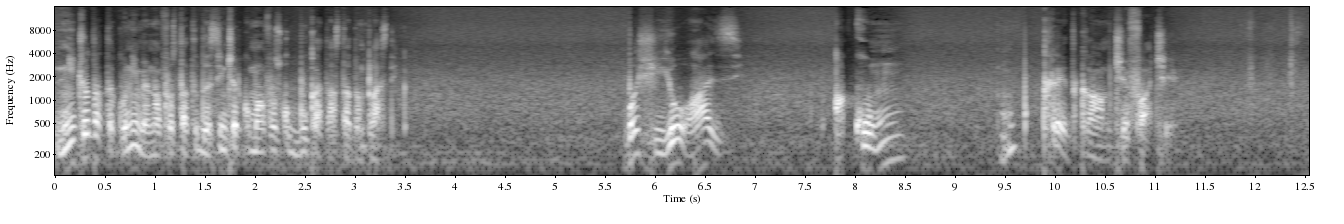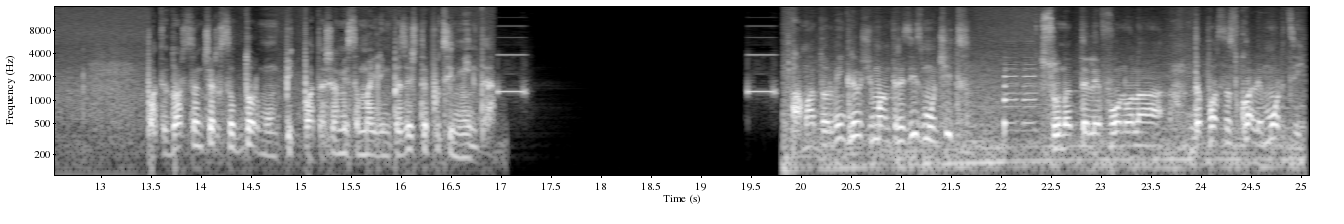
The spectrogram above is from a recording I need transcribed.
Niciodată cu nimeni n-am fost atât de sincer cum am fost cu bucata asta din plastic. Bă, și eu azi, acum, nu cred că am ce face. Poate doar să încerc să dorm un pic, poate așa mi se mai limpezește puțin mintea. Am adormit greu și m-am trezit muncit. Sună telefonul ăla, dă poate să scoale morții.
